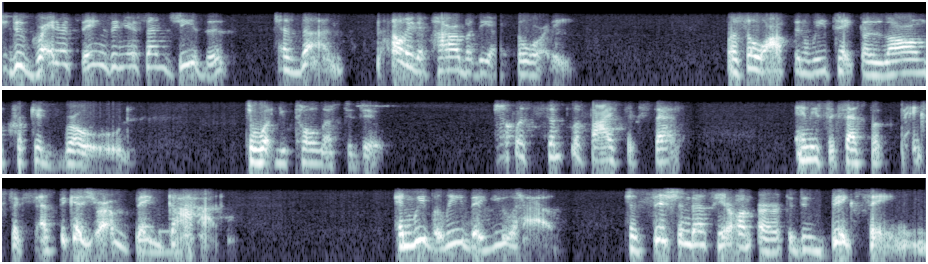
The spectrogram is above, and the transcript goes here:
to do greater things than your son Jesus has done. Not only the power, but the authority. But so often we take the long, crooked road to what you've told us to do. Help us simplify success, any success, but big success, because you're a big God. And we believe that you have positioned us here on earth to do big things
